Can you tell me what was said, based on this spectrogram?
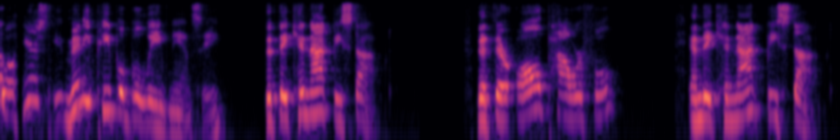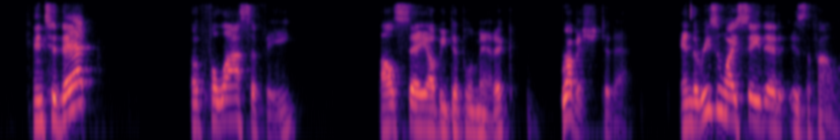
Well, here's many people believe Nancy that they cannot be stopped, that they're all powerful, and they cannot be stopped. And to that of philosophy, I'll say, I'll be diplomatic, rubbish to that. And the reason why I say that is the following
